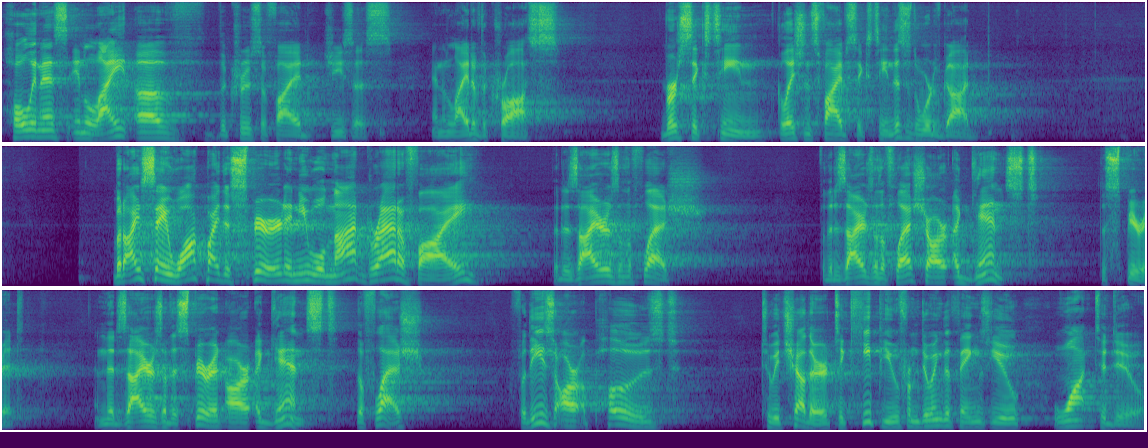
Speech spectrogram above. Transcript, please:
holiness in light of the crucified Jesus and in light of the cross. Verse 16, Galatians 5:16. this is the word of God. But I say, walk by the Spirit, and you will not gratify the desires of the flesh. For the desires of the flesh are against the Spirit, and the desires of the Spirit are against the flesh. For these are opposed to each other to keep you from doing the things you want to do.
